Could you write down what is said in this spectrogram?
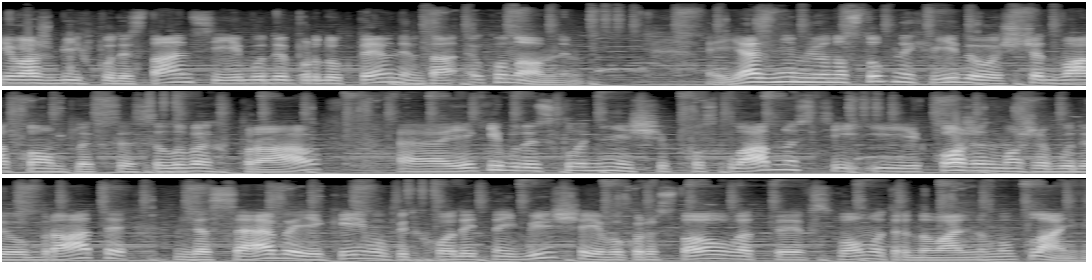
і ваш біг по дистанції буде продуктивним та економним. Я знімлю в наступних відео ще два комплекси силових вправ, е, які будуть складніші по складності, і кожен може буде обрати для себе, який йому підходить найбільше, і використовувати в своєму тренувальному плані.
